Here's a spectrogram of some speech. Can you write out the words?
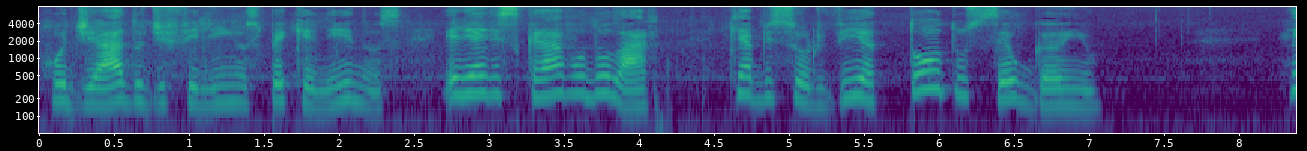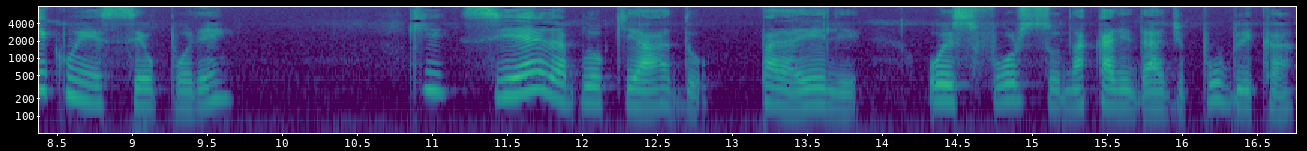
Rodeado de filhinhos pequeninos, ele era escravo do lar, que absorvia todo o seu ganho Reconheceu, porém, que se era bloqueado para ele o esforço na caridade pública,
